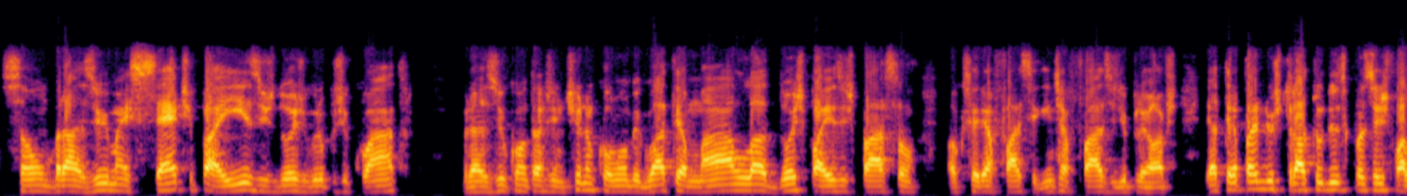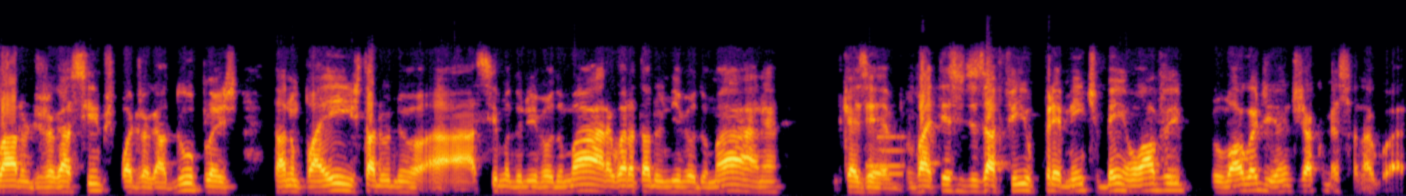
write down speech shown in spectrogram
São Brasil e mais sete países, dois grupos de quatro. Brasil contra Argentina, Colômbia e Guatemala, dois países passam ao que seria a fase seguinte, a fase de playoffs. E até para ilustrar tudo isso que vocês falaram, de jogar simples, pode jogar duplas, está num país, está acima do nível do mar, agora está no nível do mar, né? quer dizer, vai ter esse desafio premente bem óbvio logo adiante, já começando agora.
